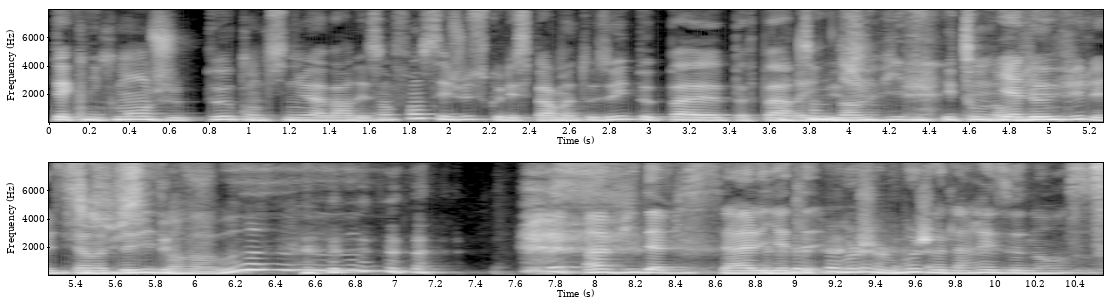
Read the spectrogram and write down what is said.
Techniquement, je peux continuer à avoir des enfants, c'est juste que les spermatozoïdes peuvent pas, peuvent pas on tombe arriver. dans le vide. Ils tombent dans Il y a le le les Ils spermatozoïdes. Ouh Un vide abyssal. Il y a de- moi, je, moi, je veux de la résonance.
